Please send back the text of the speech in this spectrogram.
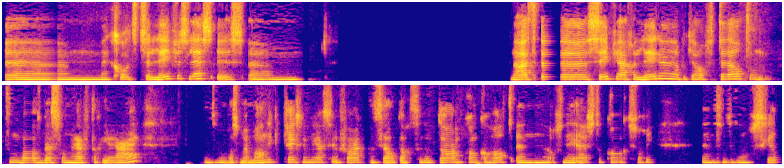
Um, mijn grootste levensles is. Um, nou, het, uh, zeven jaar geleden heb ik je al verteld. Toen, toen was het best wel een heftig jaar. En toen was mijn man, die kreeg een herseninfarct. En zelf dacht dat ik darmkanker had. En, of nee, hersenkanker, sorry. En dat is natuurlijk een verschil.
